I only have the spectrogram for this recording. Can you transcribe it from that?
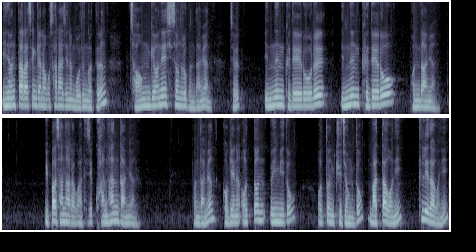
인연 따라 생겨나고 사라지는 모든 것들은 정견의 시선으로 본다면 즉 있는 그대로를 있는 그대로 본다면 윗바사나라고 하듯이 관한다면 본다면 거기에는 어떤 의미도 어떤 규정도 맞다거니 틀리다거니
